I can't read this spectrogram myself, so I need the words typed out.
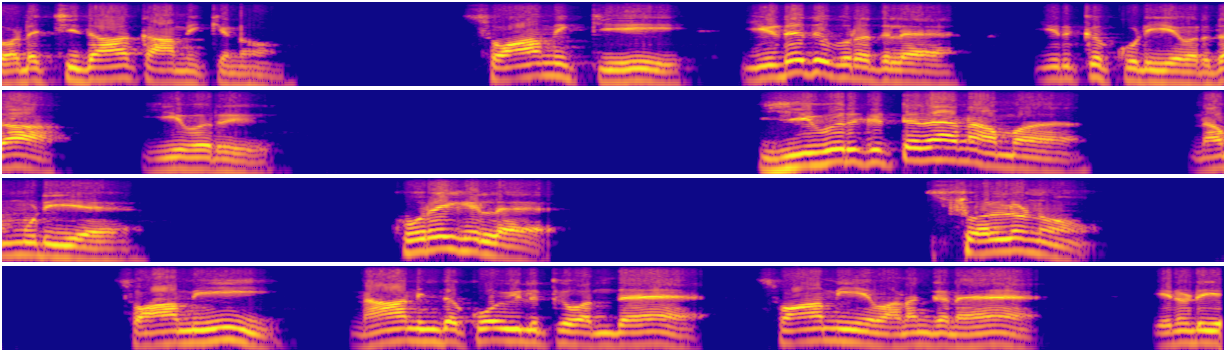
தொடச்சி தான் காமிக்கணும். சுவாமிக்கு இடதுபுறத்தில் இருக்கக்கூடியவர் தான் இவர். இவர்கிட்ட தான் நாம் நம்முடைய குறைகளை சொல்லணும். சுவாமி நான் இந்த கோவிலுக்கு வந்தேன். சுவாமியை வணங்கினேன். என்னுடைய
